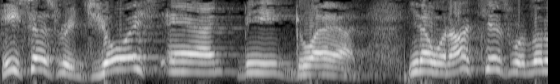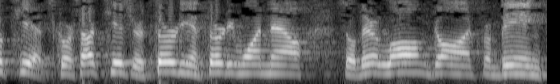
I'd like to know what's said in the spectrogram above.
He says, rejoice and be glad. You know, when our kids were little kids, of course our kids are 30 and 31 now, so they're long gone from being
